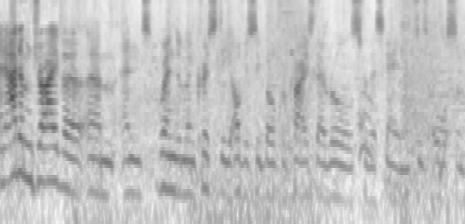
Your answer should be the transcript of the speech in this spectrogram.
And Adam Driver um, and Gwendoline Christie obviously both reprised their roles for this game, which is awesome.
